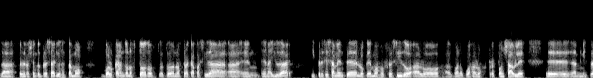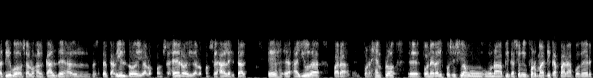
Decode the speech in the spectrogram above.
la Federación de Empresarios estamos volcándonos todos, toda nuestra capacidad en, ayudar. Y precisamente lo que hemos ofrecido a los bueno pues a los responsables eh, administrativos o sea a los alcaldes al presidente del cabildo y a los consejeros y a los concejales y tal es eh, ayuda para por ejemplo eh, poner a disposición una aplicación informática para poder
